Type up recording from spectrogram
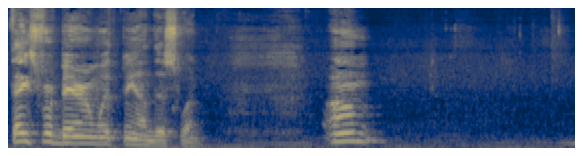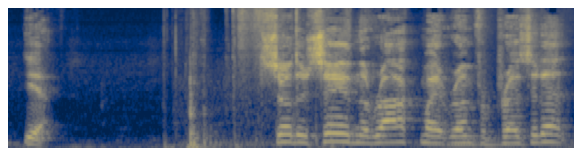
Thanks for bearing with me on this one. Um, yeah. So they're saying The Rock might run for president.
